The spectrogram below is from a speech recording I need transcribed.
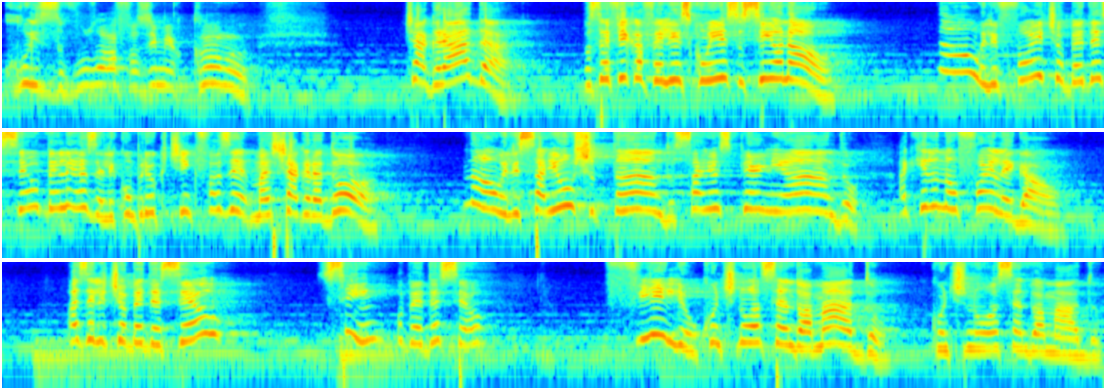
coisa, vou lá fazer minha cama. Te agrada? Você fica feliz com isso, sim ou não? Não, ele foi, te obedeceu, beleza, ele cumpriu o que tinha que fazer, mas te agradou? Não, ele saiu chutando, saiu esperneando. Aquilo não foi legal. Mas ele te obedeceu? Sim, obedeceu. Filho continua sendo amado? Continuou sendo amado,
